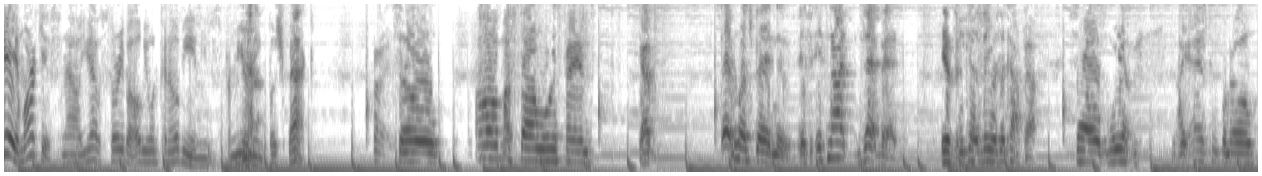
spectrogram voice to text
Okay, Marcus. Now you have a story about Obi Wan Kenobi, and he's premiering No. pushed back. All right, so all my Star Wars fans got that much bad news. It's it's not that bad Is it? because there was a cop out. So we, like as people know,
